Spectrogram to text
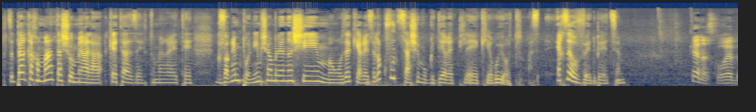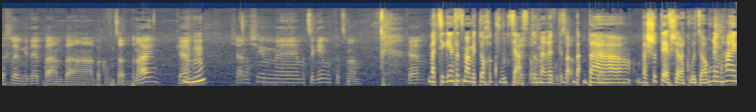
תספר ככה, מה אתה שומע על הקטע הזה? זאת אומרת, uh, גברים פונים שם לנשים, או זה, כי הרי זה לא קבוצה שמוגדרת להיכרויות. אז איך זה עובד בעצם? כן, אז קורה בהחלט מדי פעם ב- בקבוצת פנאי, כן? מהמם. שאנשים אה, מציגים את עצמם, כן? מציגים את עצמם בתוך הקבוצה, בתוך זאת אומרת, הקבוצה, ב- ב- בשוטף של הקבוצה. אומרים, היי,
